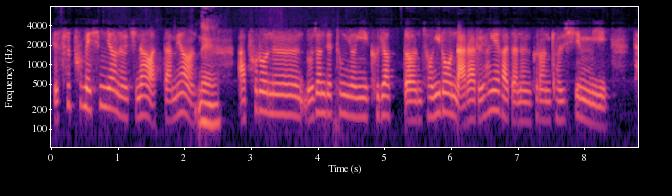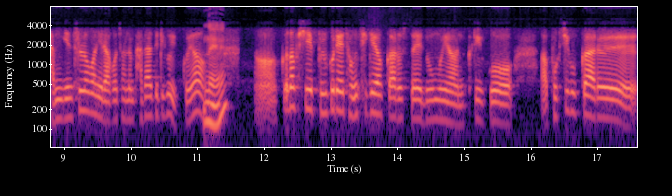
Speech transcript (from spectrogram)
이제 슬픔의 10년을 지나왔다면 네. 앞으로는 노 전 대통령이 그렸던 정의로운 나라를 향해 가자는 그런 결심이 담긴 슬로건이라고 저는 받아들이고 있고요. 네. 어, 끝없이 불굴의 정치개혁가로서의 노무현 그리고 어, 복지국가를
